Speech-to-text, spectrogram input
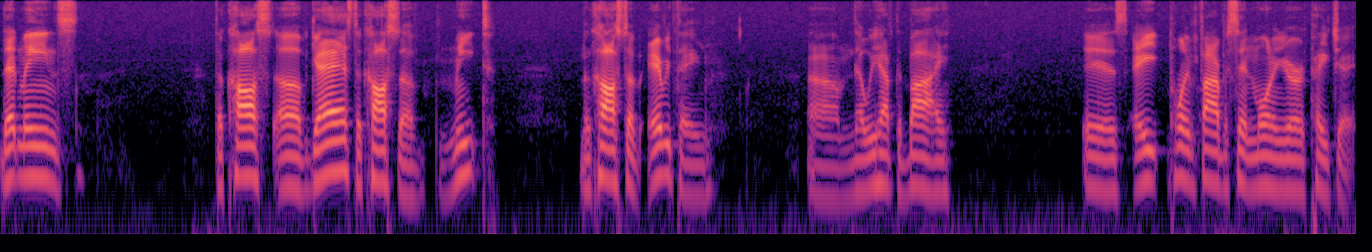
that means the cost of gas, the cost of meat, the cost of everything um, that we have to buy is 8.5% more than your paycheck.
